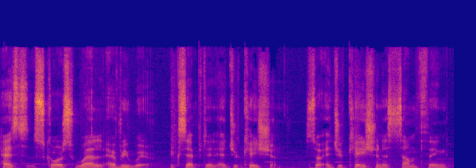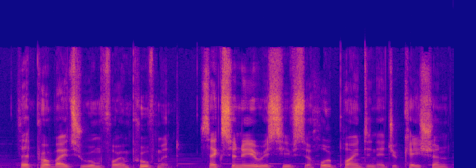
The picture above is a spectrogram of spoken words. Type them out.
Hesse scores well everywhere, except in education so education is something that provides room for improvement. Saxony receives a whole point in education,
